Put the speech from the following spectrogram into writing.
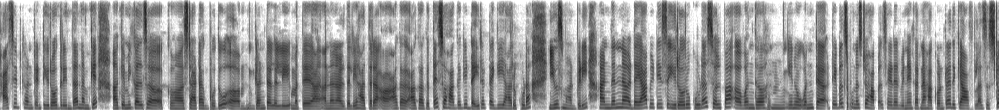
ಆ್ಯಸಿಡ್ ಕಂಟೆಂಟ್ ಇರೋದ್ರಿಂದ ನಮಗೆ ಕೆಮಿಕಲ್ಸ್ ಸ್ಟಾರ್ಟ್ ಆಗ್ಬೋದು. ಗಂಟಲಲ್ಲಿ ಮತ್ತು ಅನ್ನನಾಳದಲ್ಲಿ ಆ ಥರ ಆಗ, ಆಗಾಗುತ್ತೆ. ಸೊ ಹಾಗಾಗಿ ಡೈರೆಕ್ಟಾಗಿ ಯಾರು ಕೂಡ ಯೂಸ್ ಮಾಡಬೇಡಿ. ಆ್ಯಂಡ್ ದೆನ್ ಡಯಾಬಿಟೀಸ್ ಇರೋರು ಕೂಡ ಸ್ವಲ್ಪ ಒಂದು ಏನು, ಒಂದು ಟೇಬಲ್ ಸ್ಪೂನಷ್ಟು ಆಪಲ್ ಸೈಡರ್ ವಿನೆಗರ್ನ ಹಾಕ್ಕೊಂಡ್ರೆ ಅದಕ್ಕೆ ಹಾಫ್ ಗ್ಲಾಸಷ್ಟು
